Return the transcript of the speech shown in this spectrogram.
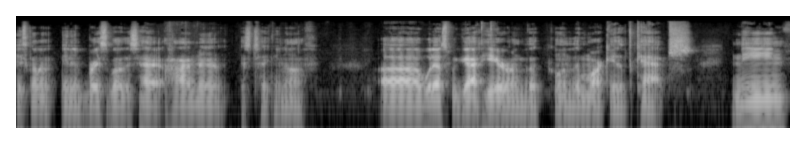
it's gonna and it breaks above this high, high man, it's taking off. Uh, what else we got here on the on the market of caps? NEM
